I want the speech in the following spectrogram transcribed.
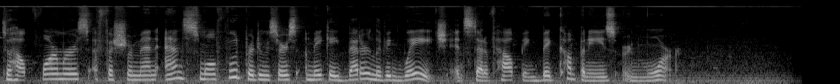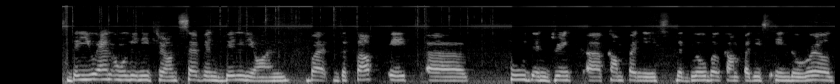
to help farmers, fishermen, and small food producers make a better living wage instead of helping big companies earn more. The UN only needs around 7 billion, but the top eight uh, food and drink uh, companies, the global companies in the world,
